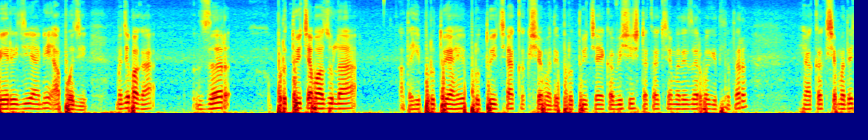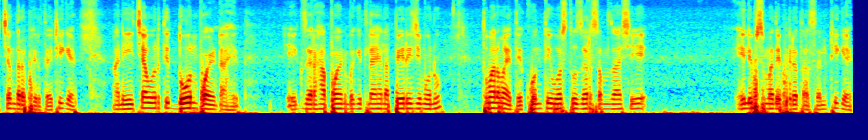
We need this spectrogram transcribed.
पेरेजी आणि अपोजी. म्हणजे बघा जर पृथ्वीच्या बाजूला आता ही पृथ्वी आहे पृथ्वीच्या कक्षेमध्ये पृथ्वीच्या एका विशिष्ट कक्षेमध्ये जर बघितलं तर ह्या कक्षेमध्ये चंद्र फिरत आहे ठीक आहे? आणि याच्यावरती दोन पॉईंट आहेत. एक जर हा पॉईंट बघितला ह्याला पेरेजी म्हणू. तुम्हाला माहिती आहे कोणती वस्तू जर समजा अशी एलिप्समध्ये फिरत असेल ठीक आहे?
